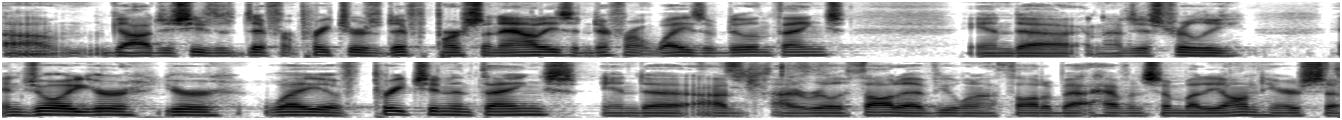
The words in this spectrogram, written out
um, God just uses different preachers, different personalities, and different ways of doing things, and uh, and I just really enjoy your your way of preaching and things. And uh, I I really thought of you when I thought about having somebody on here. So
